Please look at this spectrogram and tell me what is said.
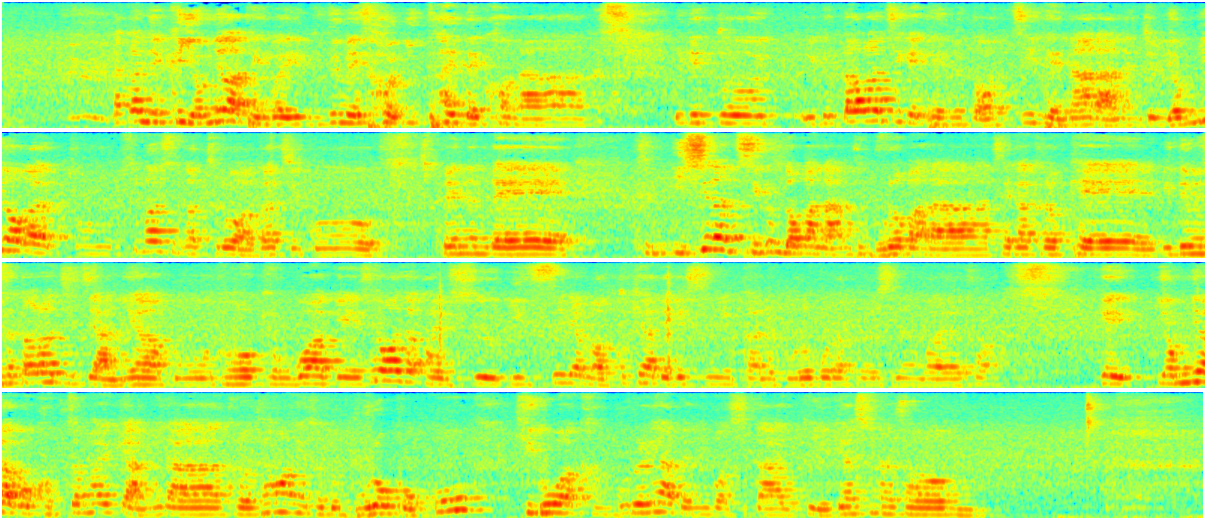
약간 이제 그 염려가 된 거예요. 믿음에서 이탈되거나 이게 또 이렇게 떨어지게 되면 또 어찌 되나라는 좀 염려가 좀 순간순간 들어와가지고 그랬는데 이 시간 지금 너가 나한테 물어봐라. 제가 그렇게 믿음에서 떨어지지 아니하고 더 견고하게 세워져 갈 수 있으려면 어떻게 해야 되겠습니까를 물어보라 그러시는 거예요. 그래서 이게 염려하고 걱정할 게 아니라 그런 상황에서도 물어보고 기도와 강구를 해야 되는 것이다. 이렇게 얘기하시면서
